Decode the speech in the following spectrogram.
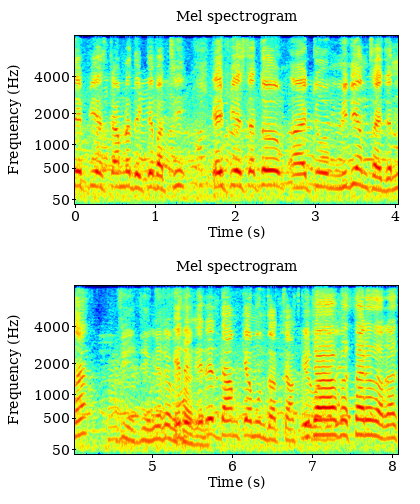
যে পিএসটা আমরা দেখতে পাচ্ছি এই পিএসটা তো একটু মিডিয়াম সাইজের না? জি জি এদের- এদের দাম কেমন যাচ্ছে আজকে এটা চার হাজার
